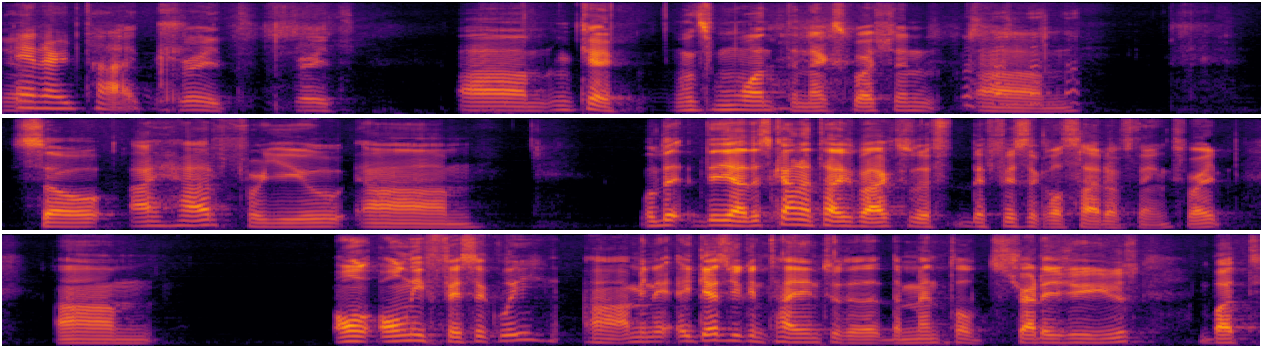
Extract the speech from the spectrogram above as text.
inner talk. Great, great. Um, okay, let's move on to the next question. Um, so I had for you, um, well, yeah, this kind of ties back to the, the physical side of things, right? Um, o- only physically. Uh, I mean, I- guess you can tie into the, the mental strategy you use, but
